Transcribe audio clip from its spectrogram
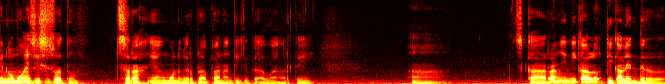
Pengen ngomong aja sih sesuatu. Serah yang mau denger berapa nanti juga aku gak ngerti. Uh, sekarang ini kalau di kalender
